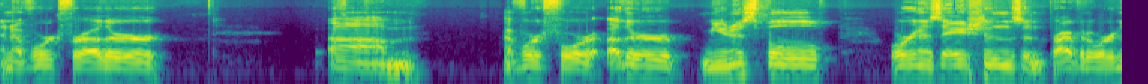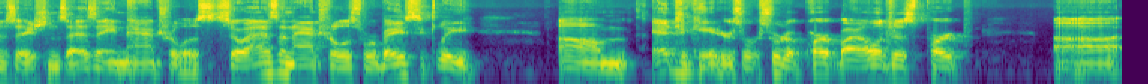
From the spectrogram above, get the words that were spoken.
and I've worked for other um, I've worked for other municipal organizations and private organizations as a naturalist. So as a naturalist, we're basically um, educators. We're sort of part biologist, part uh,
